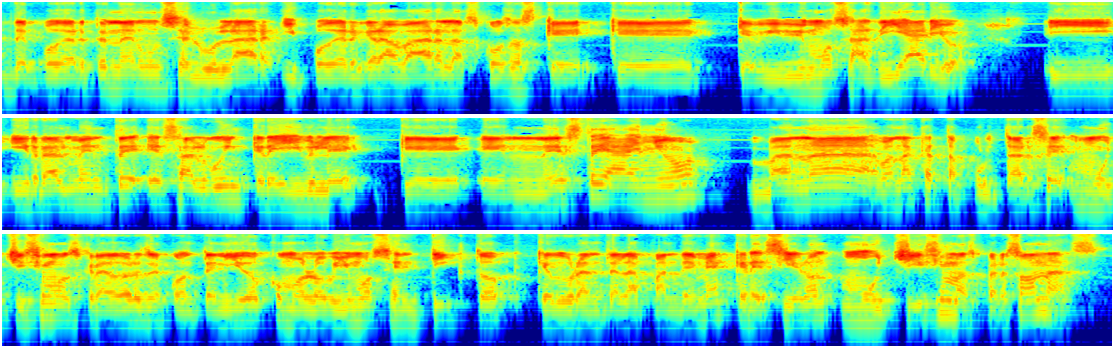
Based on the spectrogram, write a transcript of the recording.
de poder tener un celular y poder grabar las cosas que, que, que vivimos a diario. Y, y, realmente es algo increíble que en este año van a, van a catapultarse muchísimos creadores de contenido, como lo vimos en TikTok, que durante la pandemia crecieron muchísimas personas.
